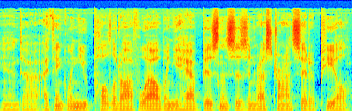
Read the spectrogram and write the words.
and uh, I think when you pull it off well, when you have businesses and restaurants that appeal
